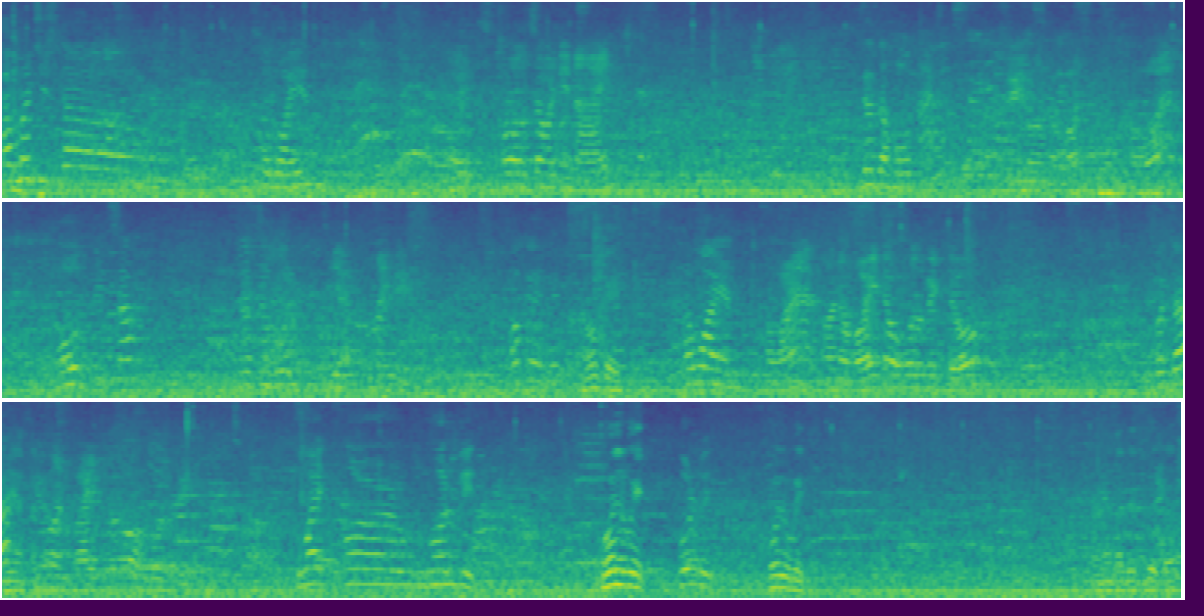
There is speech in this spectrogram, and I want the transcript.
How much is the Hawaiian? It's twelve seventy nine. Is that the whole So you want what? What? whole pizza? That's the whole pizza. Yeah, like this. Okay, okay. Okay. Hawaiian. Hawaiian on a white or whole wheat dough. What's that? Yeah. You want white or whole wheat? White or whole wheat? Whole wheat. Whole wheat. Whole wheat. Ano kadagdag ah?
